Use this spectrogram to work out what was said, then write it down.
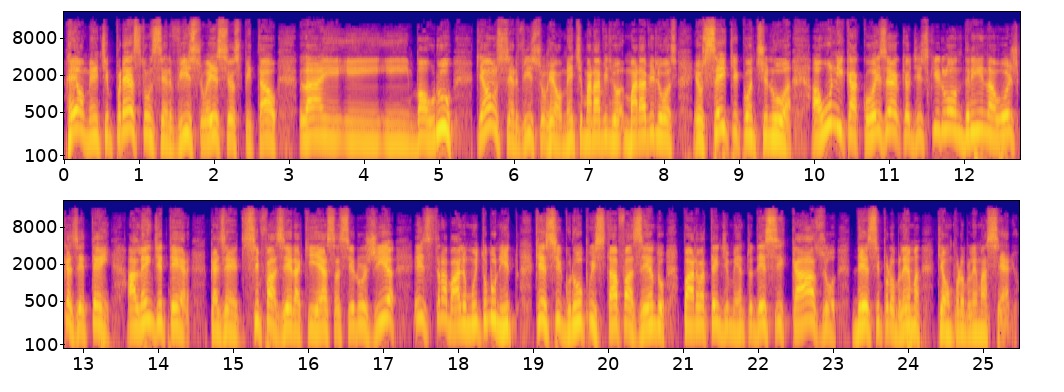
realmente presta um serviço, esse hospital lá em, em, em Bauru, que é um serviço realmente maravilho, maravilhoso. Eu sei que continua. A única coisa é que eu disse que Londrina hoje, quer dizer, tem, além de ter, quer dizer, se fazer aqui essa cirurgia, esse trabalho muito bonito que esse grupo está fazendo para o atendimento atendimento desse caso, desse problema, que é um problema sério.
